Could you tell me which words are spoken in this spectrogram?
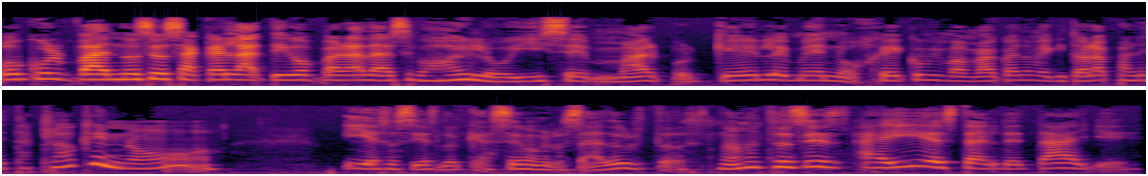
o culpándose o saca el látigo para darse, ay, lo hice mal, ¿por qué le me enojé con mi mamá cuando me quitó la paleta? Claro que no. Y eso sí es lo que hacemos los adultos, ¿no? Entonces ahí está el detalle.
